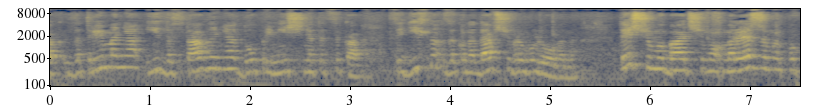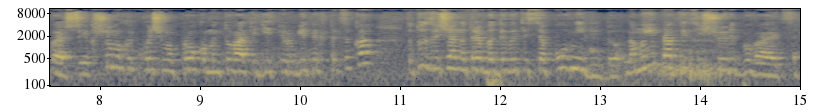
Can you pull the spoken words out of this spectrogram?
як затримання і доставлення до приміщення ТЦК. Це дійсно законодавчо врегульовано. Те, що ми бачимо мережами, по-перше, якщо ми хо- хочемо прокоментувати дії співробітних ТЦК, то тут, звичайно, треба дивитися повні відео. На моїй практиці, що відбувається?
